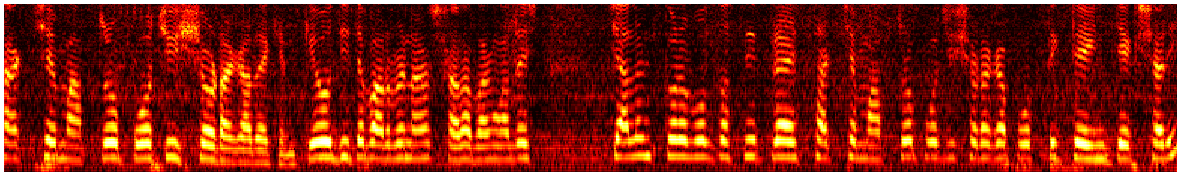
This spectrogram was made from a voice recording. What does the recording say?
থাকছে মাত্র পঁচিশশো টাকা, দেখেন। কেউ দিতে পারবে না, সারা বাংলাদেশ চ্যালেঞ্জ করে বলতেছি প্রাইস থাকছে মাত্র পঁচিশশো টাকা প্রত্যেকটা ইনটেক শাড়ি।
